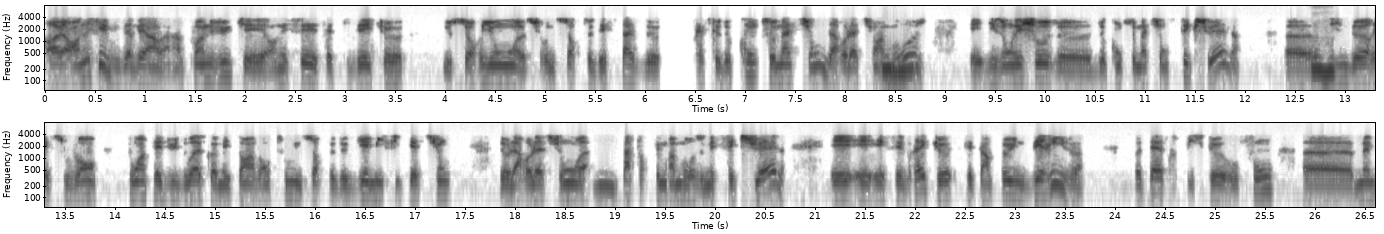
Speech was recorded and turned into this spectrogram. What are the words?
alors en effet, vous avez un, un, point de vue qui est en effet cette idée que nous serions euh, sur une sorte d'espace de presque de consommation de la relation mhm. amoureuse et disons les choses euh, de consommation sexuelle. Euh, mhm. Tinder est souvent pointé du doigt comme étant avant tout une sorte de gamification de la relation, euh, pas forcément amoureuse mais sexuelle. Et, et, et c'est vrai que c'est un peu une dérive peut-être, puisque au fond, euh, même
